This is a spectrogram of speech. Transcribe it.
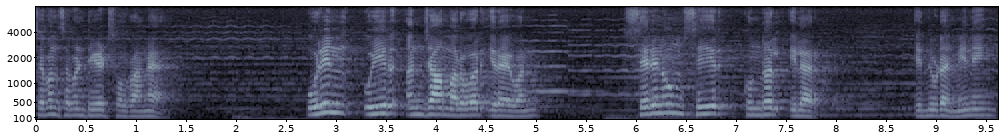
செவன் செவன்டி எயிட் சொல்கிறாங்க உரின் உயிர் அஞ்சாமறவர் இறைவன் செரினும் சீர் குன்றல் இலர். என்னோட மீனிங்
